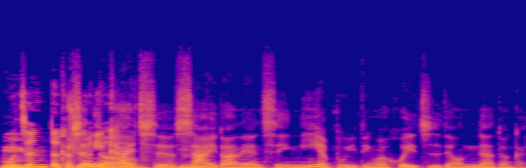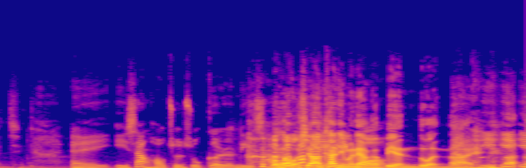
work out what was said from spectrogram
我真的，可是你开启了下一段恋情，你也不一定会挥之掉那段感情。哎，以上好纯属个人立场。然后我现在看你们两个辩论来。以以以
